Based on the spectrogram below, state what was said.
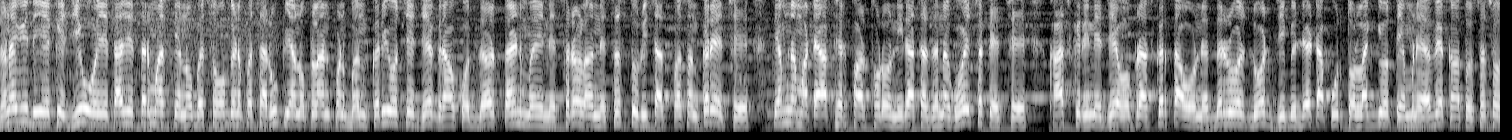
જણાવી દઈએ કે જીઓએ તાજેતરમાં જ તેનો બસો ઓગણપચાસ રૂપિયાનો પ્લાન પણ બંધ કર્યો છે, જે ગ્રાહકો દર ત્રણ મહિને સરળ અને સસ્તું રિચાર્જ પસંદ કરે છે. તેમના માટે આ ફેરફાર થોડો નિરાશાજનક હોઈ શકે છે. ખાસ કરીને જે વપરાશકર્તાઓને દરરોજ દોઢ જીબી ડેટા પૂરતો લાગ્યો, તેમણે હવે કાં તો છસો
